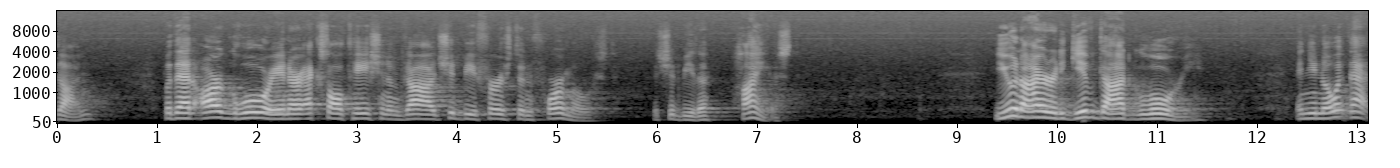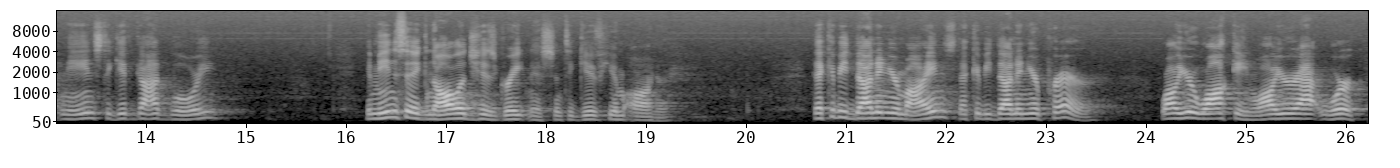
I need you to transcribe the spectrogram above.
done, but that our glory and our exaltation of God should be first and foremost. It should be the highest. You and I are to give God glory. And you know what that means to give God glory? It means to acknowledge His greatness and to give Him honor. That could be done in your minds, that could be done in your prayer. While you're walking, while you're at work,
